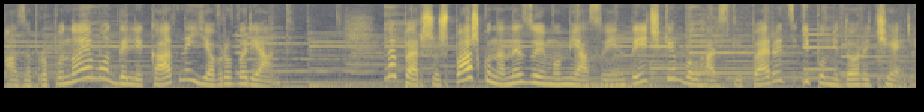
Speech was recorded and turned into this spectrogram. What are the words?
а запропонуємо делікатний євроваріант. На першу шпажку нанизуємо м'ясо індички, болгарський перець і помідори чері.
